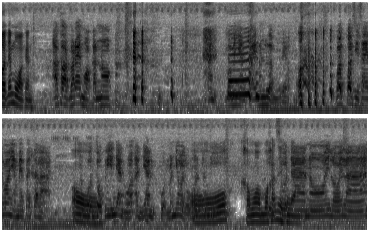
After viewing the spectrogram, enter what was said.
อดในหมวกกัน เอาถอดบ่ได้หมวกกันน็อกอันบ่แม่นหยังไฟมันเหลื่อมอยู่แล้วก็ก็สิใส่บ่หยังแม่นไปตลาด โอ้ฝนตกลิ้นยันหัวอันยันฝนมันย่อยลงโอ้มาทั้งนี้เขามองบ่คุคันณได้โซหูดาน้อยร้อยล้าน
